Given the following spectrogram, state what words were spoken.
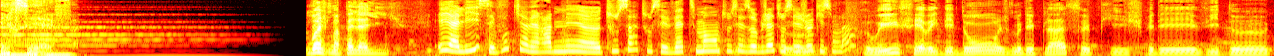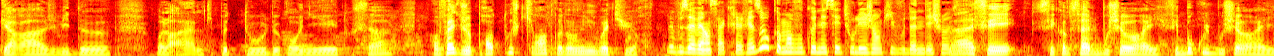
RCF. Moi, je m'appelle Ali. Et Ali, c'est vous qui avez ramené euh, tout ça, tous ces vêtements, tous ces objets, tous ces Euh, jeux qui sont là? Oui, c'est avec des dons, je me déplace et puis je fais des vides garage, vides, voilà, un petit peu de tout, de grenier, tout ça. En fait, je prends tout ce qui rentre dans une voiture. Mais vous avez un sacré réseau. Comment vous connaissez tous les gens qui vous donnent des choses? Ah, c'est, c'est comme ça, le bouche à oreille. C'est beaucoup le bouche à oreille.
